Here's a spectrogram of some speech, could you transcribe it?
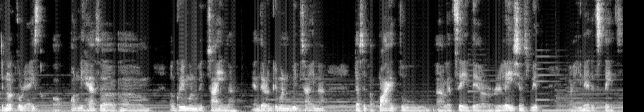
the North Korea is uh, only has a um, agreement with China, and their agreement with China doesn't apply to, uh, let's say, their relations with uh, United States.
